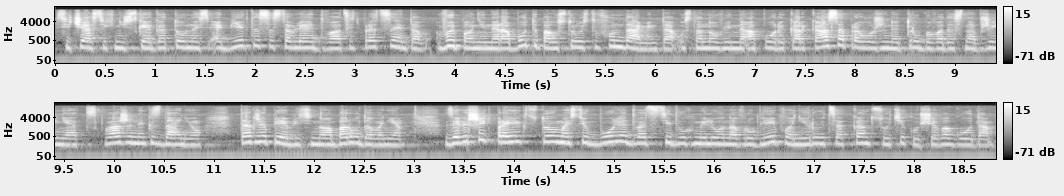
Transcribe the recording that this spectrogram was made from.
Сейчас техническая готовность объекта составляет 20%. Выполнены работы по устройству фундамента, установлены опоры каркаса, проложены трубы водоснабжения от скважины к зданию. Также приобретено оборудование. Завершить проект стоимостью более 22 миллионов рублей планируется к концу текущего года.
